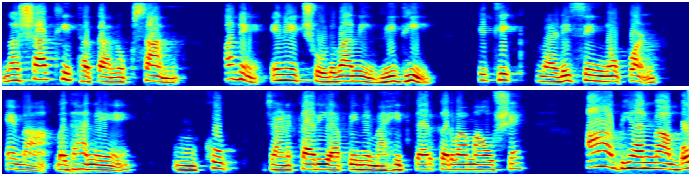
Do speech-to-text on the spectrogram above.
નશાથી થતા નુકસાન અને એને છોડવાની વિધિ, કેટલીક મેડિસિનનો પણ એમાં બધાને ખૂબ જાણકારી આપીને માહિતગાર કરવામાં આવશે. આ અભિયાનમાં બહુ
